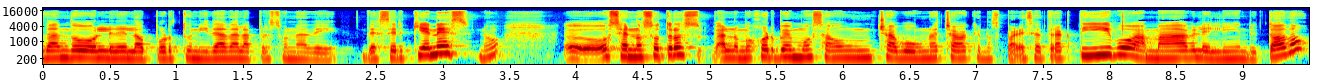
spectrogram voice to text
dándole la oportunidad a la persona de, de, ser quien es, ¿no? Eh, o sea, nosotros a lo mejor vemos a un chavo o una chava que nos parece atractivo, amable, lindo y todo,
